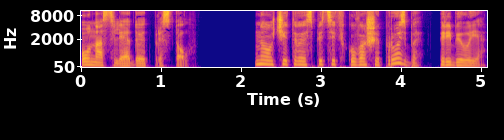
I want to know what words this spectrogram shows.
унаследует престол. Но, учитывая специфику вашей просьбы, перебил я,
